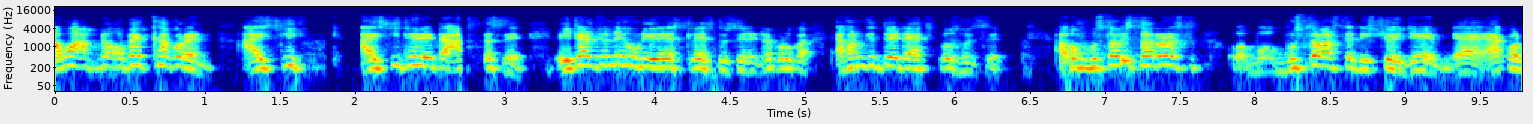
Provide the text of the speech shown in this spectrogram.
এবং আপনি অপেক্ষা করেন। আইসি আইসিটির এটা আসতেছে। এটার জন্য উনি রেস্টলেস হয়েছেন এটা কোনো এখন কিন্তু এটা এক্সপোজ হয়েছে। এবং মুস্তাফিজ স্যার বুঝতে পারছে নিশ্চয়ই যে এখন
